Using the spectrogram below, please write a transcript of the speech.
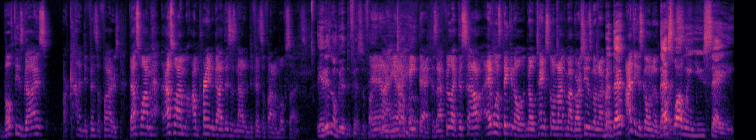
Both these guys are kind of defensive fighters. That's why I'm. That's why I'm. I'm praying to God this is not a defensive fight on both sides. It is gonna be a defensive fight. And, I, and I hate about? that because I feel like this. I, everyone's thinking, oh no, Tank's gonna knock him out. Garcia's gonna knock him out. But out. that- I think it's going to. That's why when you say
